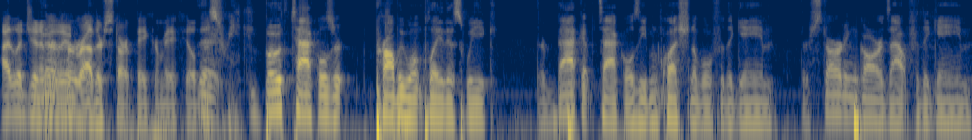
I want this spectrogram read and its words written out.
I legitimately would rather start Baker Mayfield this They're- week. Both tackles are, probably won't play this week. Their backup tackles even questionable for the game. Their starting guards out for the game.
